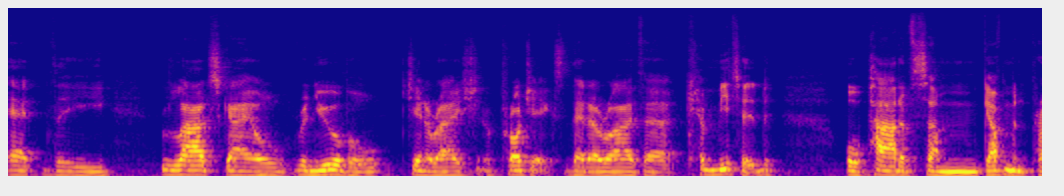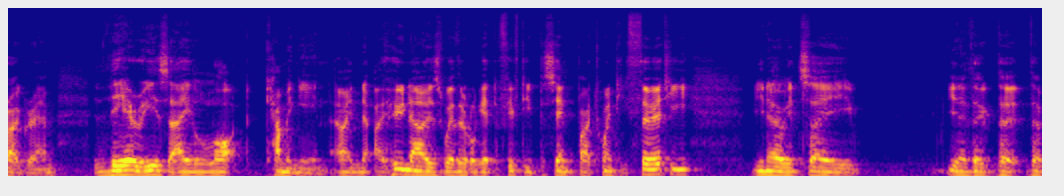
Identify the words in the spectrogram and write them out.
at the large scale renewable generation of projects that are either committed or part of some government program, there is a lot coming in. I mean, who knows whether it'll get to 50% by 2030? You know, it's a you know the, the, the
